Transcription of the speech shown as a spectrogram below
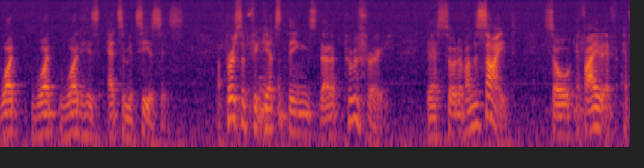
what, what, what his etzemitzias is. A person forgets things that are periphery. They're sort of on the side. So if I if, if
